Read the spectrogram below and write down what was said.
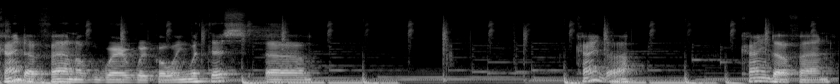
Kind of fan of where we're going with this. Um, kinda, kinda fan.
